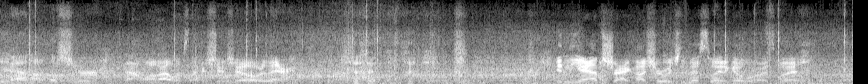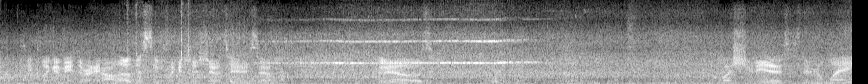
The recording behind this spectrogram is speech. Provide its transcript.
Yeah, I'm not sure if that one, that looks like a shit show over there. In the abstract, not sure which the best way to go was, but like I made the right, although this seems like a shit show too, so who knows. Question is, is there a way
